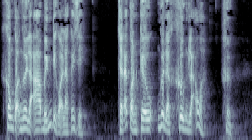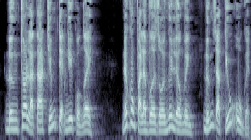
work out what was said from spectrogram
Không gọi ngươi là A Bính thì gọi là cái gì? Chả đã còn kêu ngươi là Khương Lão à? Đừng cho là ta chiếm tiện nghi của ngươi nếu không phải là vừa rồi ngươi liều mình Đứng ra cứu U Nguyệt,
